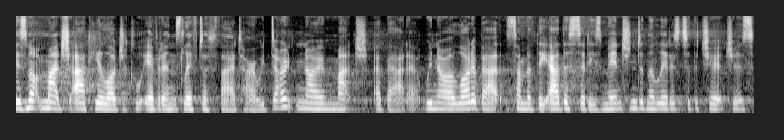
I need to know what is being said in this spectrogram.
there's not much archaeological evidence left of Thyatira. We don't know much about it. We know a lot about some of the other cities mentioned in the letters to the churches.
